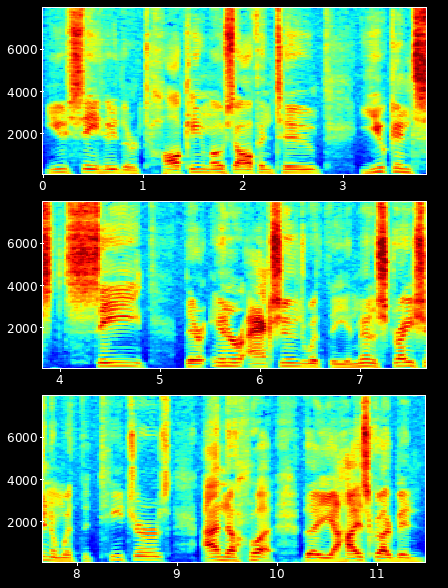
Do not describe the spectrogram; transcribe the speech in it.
You see who they're talking most often to. You can see their interactions with the administration and with the teachers. I know uh, the high school I've been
